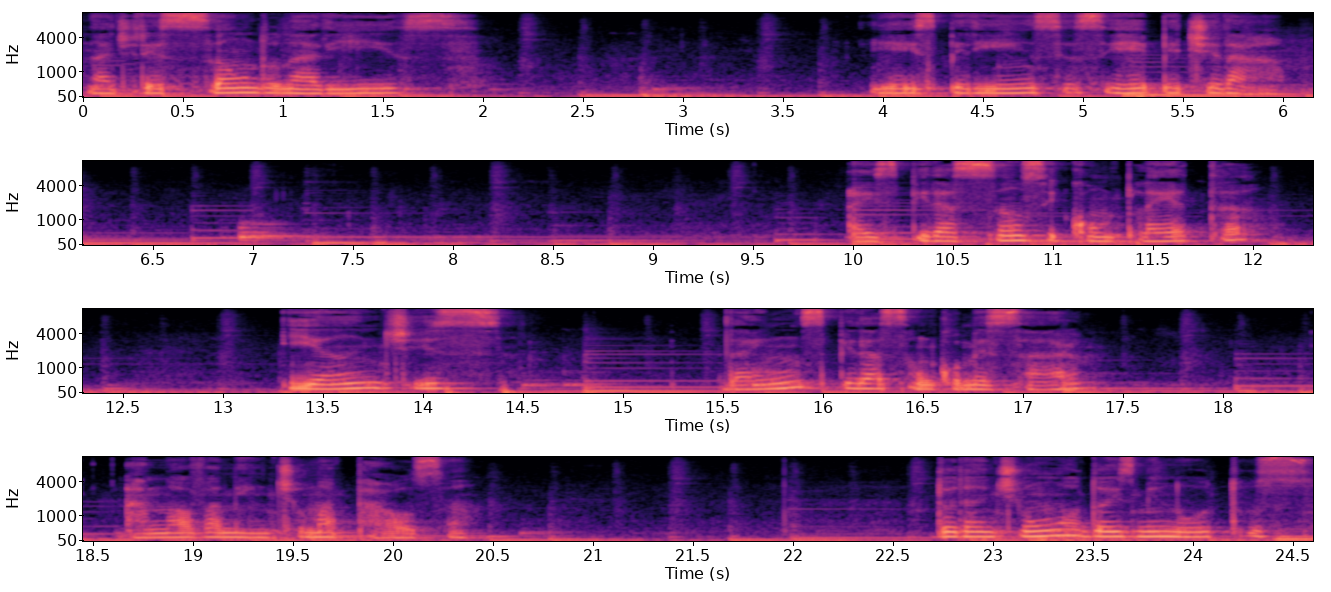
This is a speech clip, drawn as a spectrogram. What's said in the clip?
na direção do nariz, e a experiência se repetirá. A expiração se completa e antes da inspiração começar, há novamente uma pausa. Durante um ou dois minutos,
